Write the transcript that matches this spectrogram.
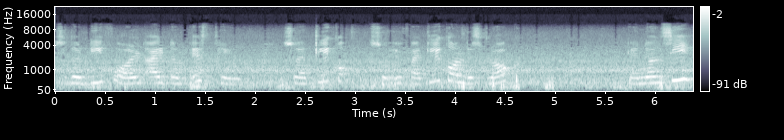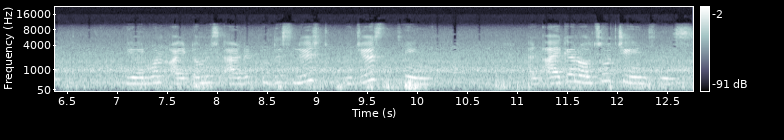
So the default item is thing. So I click so if I click on this block, can you all see here one item is added to this list which is thing. And I can also change this.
